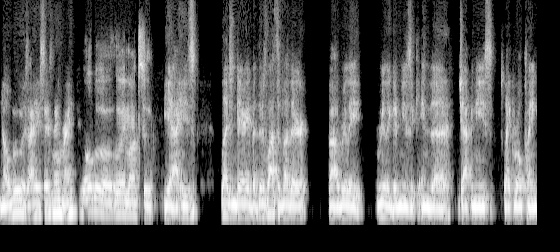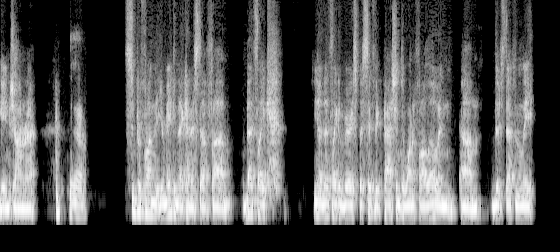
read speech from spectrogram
Nobu. Is that how you say his name, right? Nobu Uematsu. Yeah, he's legendary. But there's lots of other uh, really really good music in the Japanese like role playing game genre. Yeah, super fun that you're making that kind of stuff. Um, that's like you know that's like a very specific passion to want to follow and um, there's definitely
